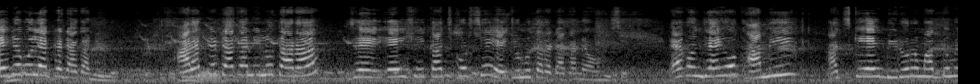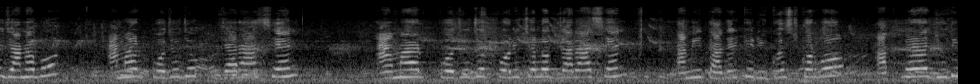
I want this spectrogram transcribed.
এইটা বলে একটা টাকা নিল। আর একটা টাকা নিল তারা যে এই সেই কাজ করছে এই জন্য তারা টাকা নেওয়া হয়েছে। এখন যাই হোক আমি আজকে এই ভিডিওর মাধ্যমে জানাব আমার প্রযোজক যারা আছেন আমার প্রযোজক পরিচালক যারা আছেন আমি তাদেরকে রিকোয়েস্ট করব আপনারা যদি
